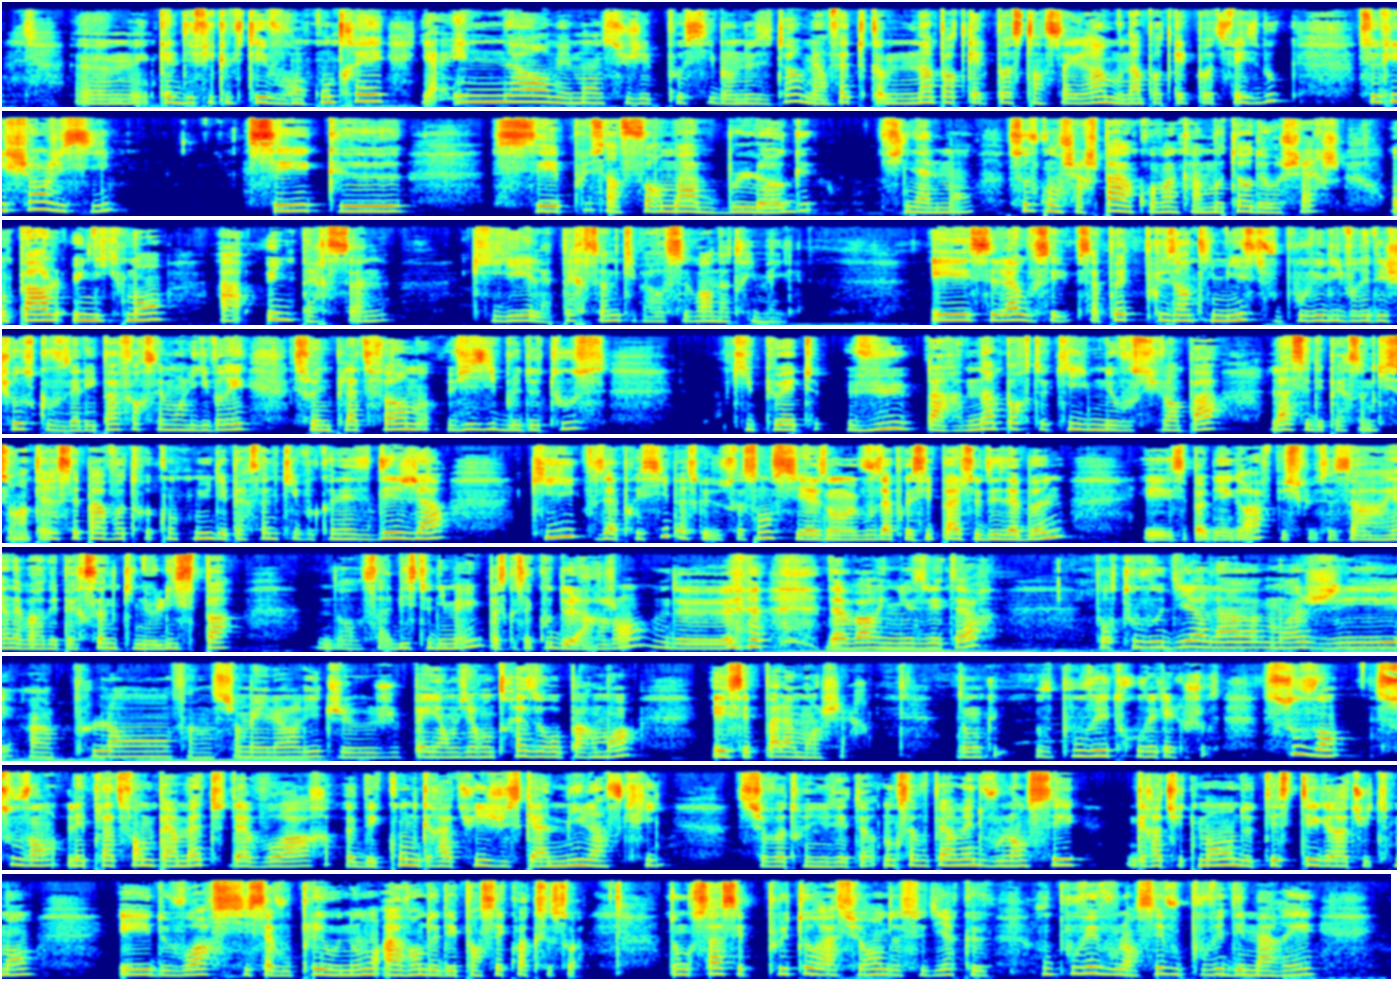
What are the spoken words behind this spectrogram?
euh, quelles difficultés vous rencontrez. Il y a énormément de sujets possibles en newsletter, mais en fait, comme n'importe quel post Instagram ou n'importe quel post Facebook, ce qui change ici, c'est que c'est plus un format blog finalement, sauf qu'on ne cherche pas à convaincre un moteur de recherche, on parle uniquement à une personne qui est la personne qui va recevoir notre email. Et c'est là où ça peut être plus intimiste, vous pouvez livrer des choses que vous n'allez pas forcément livrer sur une plateforme visible de tous, qui peut être vue par n'importe qui ne vous suivant pas. Là, c'est des personnes qui sont intéressées par votre contenu, des personnes qui vous connaissent déjà, qui vous apprécient, parce que de toute façon, si elles ne vous apprécient pas, elles se désabonnent. Et c'est pas bien grave, puisque ça sert à rien d'avoir des personnes qui ne lisent pas dans sa liste d'emails parce que ça coûte de l'argent de d'avoir une newsletter. Pour tout vous dire, là, moi j'ai un plan, enfin sur MailerLite, je, je paye environ 13 euros par mois et c'est pas la moins chère. Donc vous pouvez trouver quelque chose. Souvent, souvent, les plateformes permettent d'avoir euh, des comptes gratuits jusqu'à 1000 inscrits sur votre newsletter. Donc ça vous permet de vous lancer gratuitement, de tester gratuitement et de voir si ça vous plaît ou non avant de dépenser quoi que ce soit. Donc ça c'est plutôt rassurant de se dire que vous pouvez vous lancer, vous pouvez démarrer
